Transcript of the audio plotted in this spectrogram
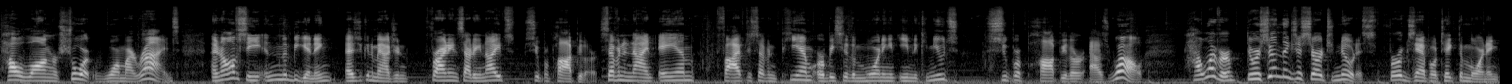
How long or short were my rides? And obviously, in the beginning, as you can imagine, Friday and Saturday nights, super popular. 7 to 9 a.m., 5 to 7 p.m., or basically the morning and evening commutes, super popular as well. However, there were certain things I started to notice. For example, take the morning.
